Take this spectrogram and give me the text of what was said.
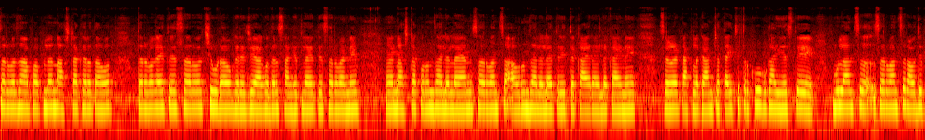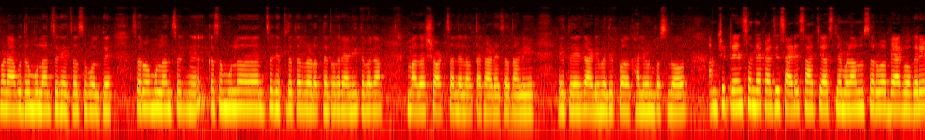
सर्वजण आपापलं नाश्ता करत आहोत. तर बघा इथे सर्व चिवडा वगैरे जे अगोदर सांगितलं आहे ते सर्वांनी नाश्ता करून झालेला आहे आणि सर्वांचं आवरून झालेलं आहे. तर इथं काय राहिलं काय नाही. सगळं टाकलं का आमच्या ताईची तर खूप घाई असते. मुलांचं सर्वांचं राहू दे पण अगोदर मुलांचं घ्यायचं असं बोलते. सर्व मुलांचं कसं मुलांचं घेतलं तर रडत नाहीत वगैरे. आणि इथे बघा माझा शॉर्ट चाललेला होता काढायचा आणि इथे गाडीमध्ये प खाली येऊन बसलो आहोत. आमची ट्रेन संध्याकाळची साडेसहाची असल्यामुळे आम्ही सर्व बॅग वगैरे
